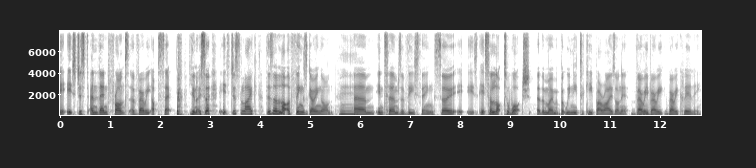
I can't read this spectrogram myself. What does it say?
it, it's just and then France are very upset. you know, so it's just like there's a lot of things going on Mm. um, in terms of these things. So it, it's it's a lot to watch at the moment, but we need to keep our eyes on it very, Mm. very, very clearly.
